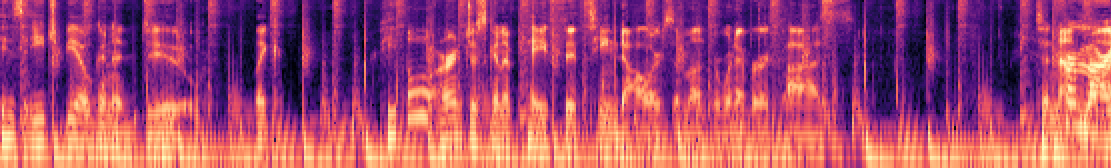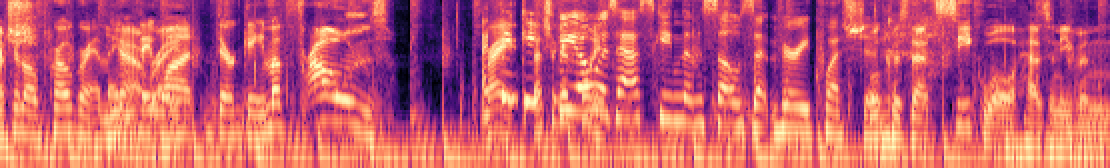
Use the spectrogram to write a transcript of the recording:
is HBO gonna do? Like, people aren't just gonna pay fifteen dollars a month or whatever it costs to not for watch- marginal programming. Yeah, they right? want their Game of Thrones. I right. think That's HBO point. is asking themselves that very question. Well, because that sequel hasn't even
